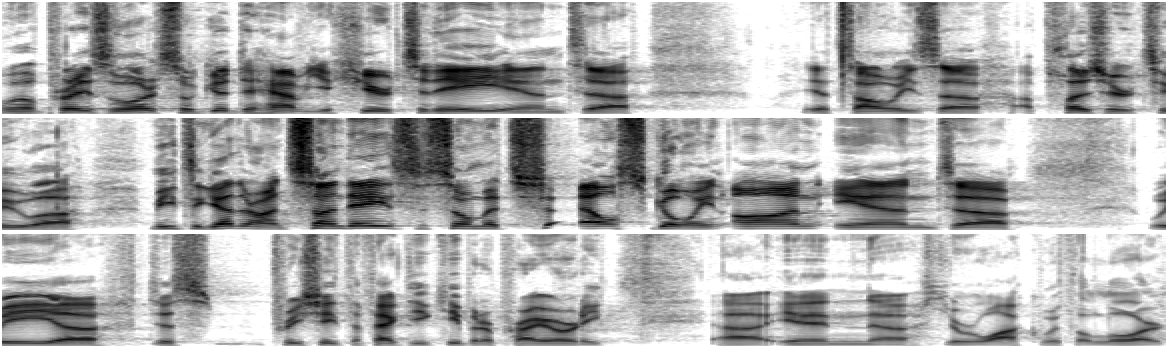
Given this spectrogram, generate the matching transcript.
Well, praise the Lord. So good to have you here today. And uh, it's always a, a pleasure to uh, meet together on Sundays. There's so much else going on. And uh, we uh, just appreciate the fact that you keep it a priority. Uh, in uh, your walk with the Lord.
